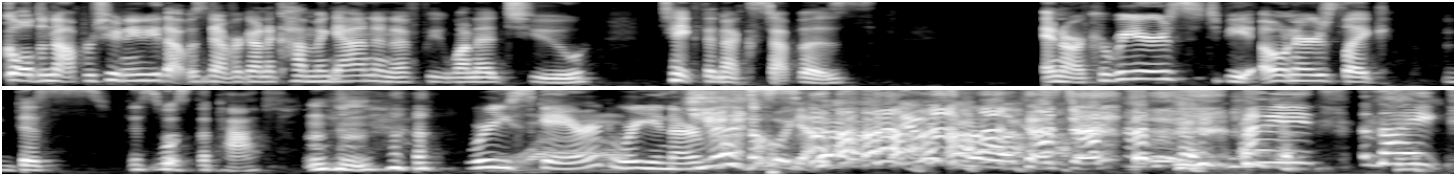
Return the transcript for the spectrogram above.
golden opportunity that was never going to come again and if we wanted to take the next step as in our careers to be owners like this this was the path. Mhm. Were you scared? Wow. Were you nervous? oh yeah, it was a roller coaster. I mean, like,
